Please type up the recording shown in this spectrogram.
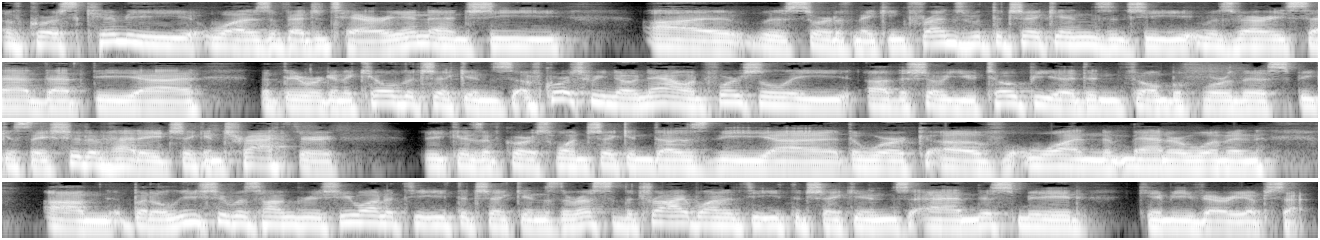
of course, Kimmy was a vegetarian, and she uh, was sort of making friends with the chickens, and she was very sad that the uh, that they were going to kill the chickens. Of course, we know now. Unfortunately, uh, the show Utopia didn't film before this because they should have had a chicken tractor. Because of course, one chicken does the uh, the work of one man or woman. Um, but Alicia was hungry; she wanted to eat the chickens. The rest of the tribe wanted to eat the chickens, and this made Kimmy very upset.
